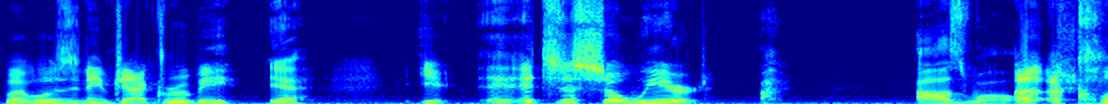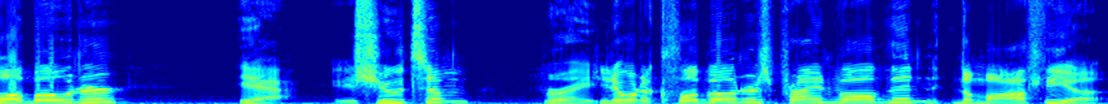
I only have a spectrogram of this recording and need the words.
what was his name? Jack Ruby? Yeah, It's just so weird. Oswald. A, a club owner yeah, shoots him? right. You know what a club owner's probably involved in? The mafia.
